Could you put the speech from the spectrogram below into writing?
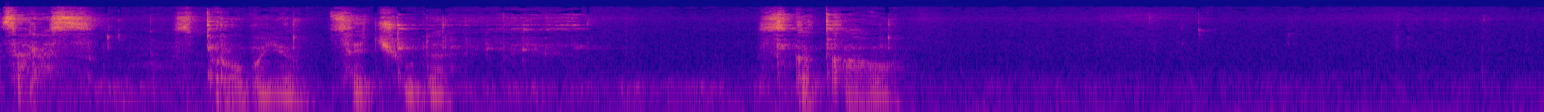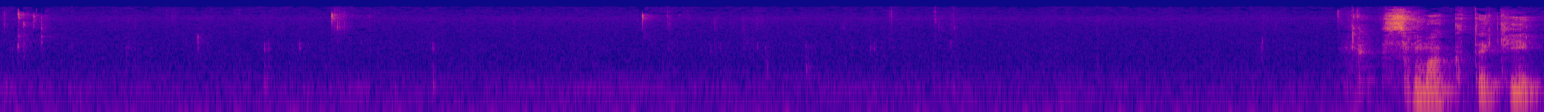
Зараз спробую це чудо какао. Смак такий.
